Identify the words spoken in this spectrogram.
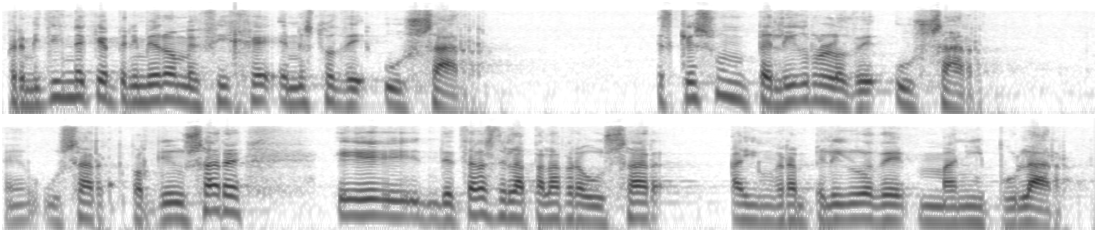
Permitidme que primero me fije en esto de usar. Es que es un peligro lo de usar. ¿eh? Usar, porque usar, eh, detrás de la palabra usar hay un gran peligro de manipular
